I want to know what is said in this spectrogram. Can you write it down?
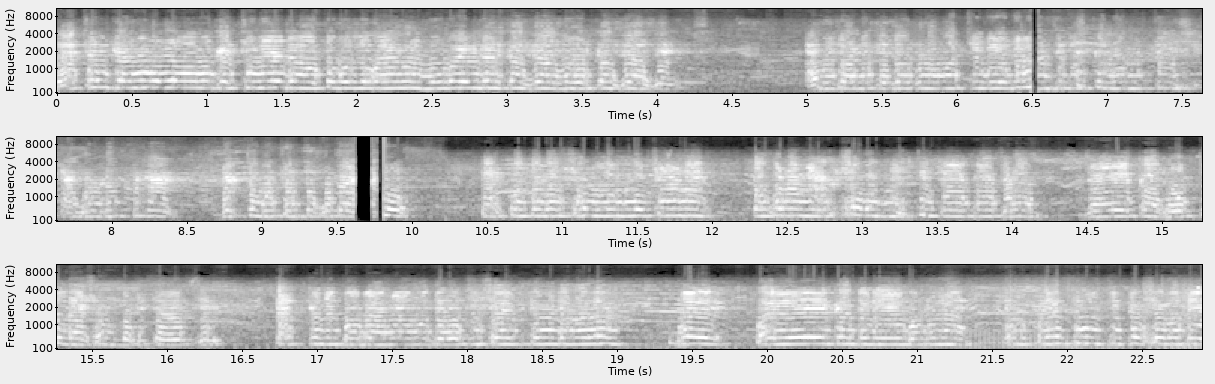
রাসেলকে আমি বললাম আমাকে চিনিয়ে দাও? তো বলল, ভাই, আমার মোবাইলের কাছে আছে, ওর কাছে আছে। আমি জানিকে যখন আমার চিনিয়ে দিলাম জিনিসটা এগারোটার থেকে দেখতে পর্যন্ত কোথায় ছিল তার কথাটা সামনে আমরা চিনি তখন আমি একশো ভাগ নিশ্চিত হয়ে গিয়েছিলাম যে এই কাজ সংগঠিত হয়েছে তাৎক্ষণিকভাবে আমি আমাদের অফিস সাহেবকে জানালাম যে, ভাই, এই কাজের ঘটনা এবং প্রাথমিক জিজ্ঞাসাবাদে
